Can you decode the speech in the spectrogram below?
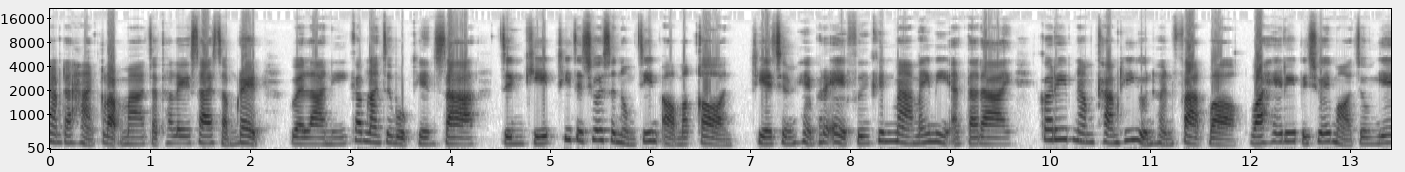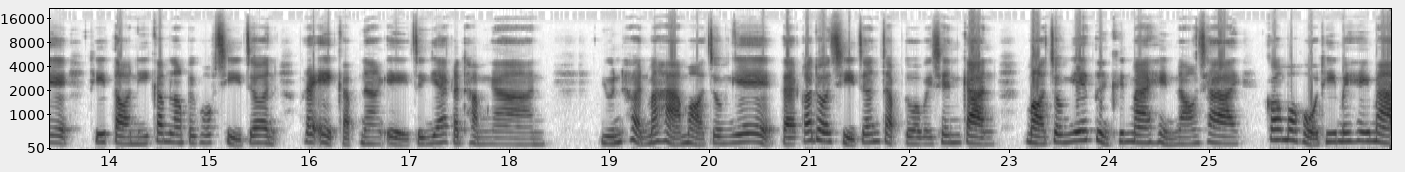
นำทหารกลับมาจากทะเลทรายสำเร็จ เวลานี้กำลังจะบุกเทียนซา จึงคิดที่จะช่วยสนมจิ้นออกมาก่อน เทียเฉิงเห็นพระเอกฟื้นขึ้นมาไม่มีอันตราย ก็รีบนำคำที่หยุนเหินฝากบอก ว่าให้รีบไปช่วยหมอจงเย่ที่ตอนนี้กำลังไปพบฉีเจิ้น พระเอกกับนางเอกจึงแยกกันทำงาน ยุนเหินมาหาหมอจงเย่ แต่ก็โดนฉีเจิ้นจับตัวไว้เช่นกัน หมอจงเย่ตื่นขึ้นมาเห็นน้องชาย ก็โมโหที่ไม่ให้มา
